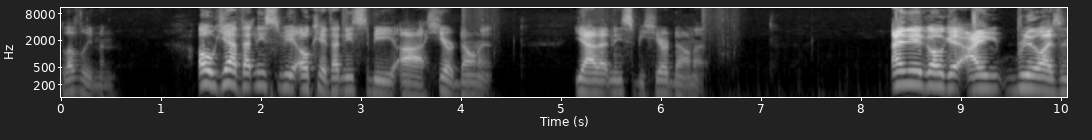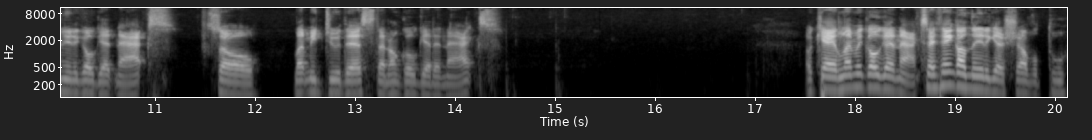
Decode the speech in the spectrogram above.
Lovely man. Oh yeah, that needs to be okay. That needs to be uh here, don't it? Yeah, that needs to be here, don't it? I need to go get. I realize I need to go get an axe. So let me do this, then I'll go get an axe. Okay, let me go get an axe. I think I'll need to get a shovel too.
